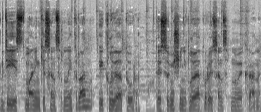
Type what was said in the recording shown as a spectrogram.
где есть маленький сенсорный экран и клавиатура. То есть совмещение клавиатуры и сенсорного экрана.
